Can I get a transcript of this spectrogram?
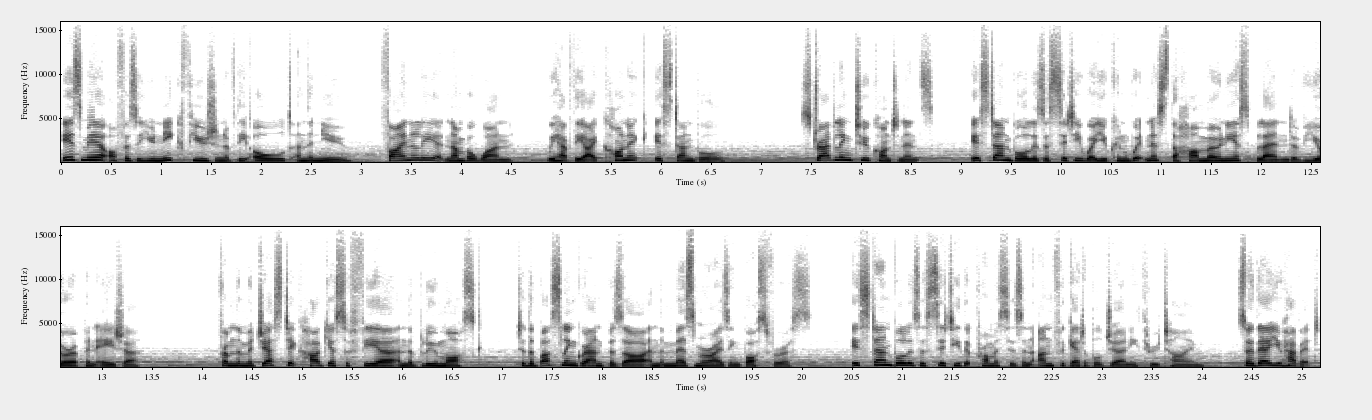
Izmir offers a unique fusion of the old and the new. Finally, at number one, we have the iconic Istanbul. Straddling two continents, Istanbul is a city where you can witness the harmonious blend of Europe and Asia. From the majestic Hagia Sophia and the Blue Mosque, to the bustling Grand Bazaar and the mesmerizing Bosphorus, Istanbul is a city that promises an unforgettable journey through time. So there you have it,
